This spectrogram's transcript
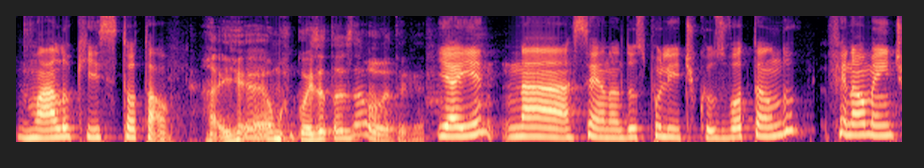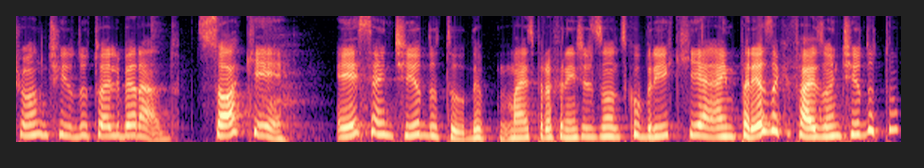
Maluquice total. Aí é uma coisa atrás da outra, cara. E aí, na cena dos políticos votando, finalmente o antídoto é liberado. Só que esse antídoto, mais pra frente eles vão descobrir que a empresa que faz o antídoto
